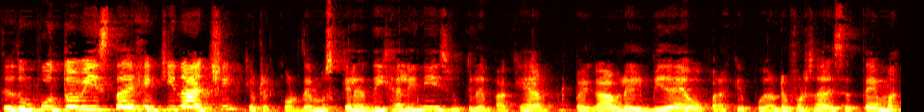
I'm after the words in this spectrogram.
Desde un punto de vista de Genkinachi, que recordemos que les dije al inicio que les va a quedar pegable el video para que puedan reforzar ese tema,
